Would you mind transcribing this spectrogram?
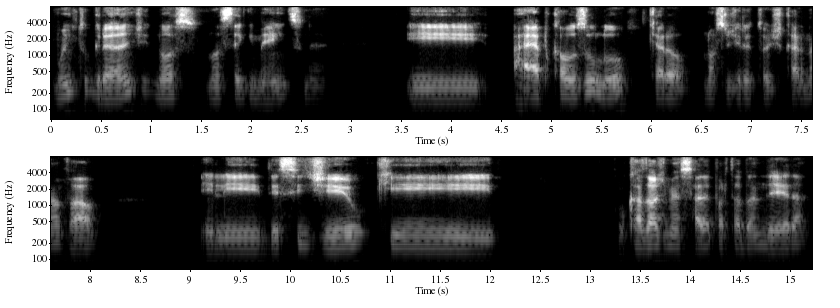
muito grande nos, nos segmentos, né? E a época o Zulu, que era o nosso diretor de carnaval, ele decidiu que o casal de Messiah e Porta-Bandeira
